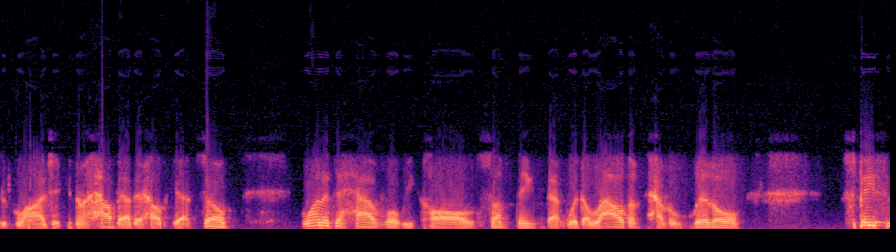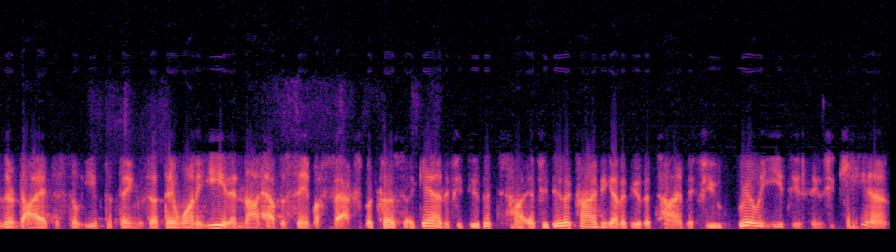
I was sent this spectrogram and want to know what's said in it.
and logic, you know, how bad their health gets. So, wanted to have what we call something that would allow them to have a little space in their diet to still eat the things that they want to eat and not have the same effects. Because again, if you do the time, if you do the crime, you got to do the time. If you really eat these things, you can't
